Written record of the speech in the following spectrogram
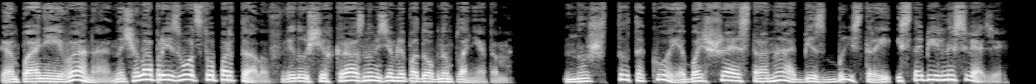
Компания Ивана начала производство порталов, ведущих к разным землеподобным планетам. Но что такое большая страна без быстрой и стабильной связи?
